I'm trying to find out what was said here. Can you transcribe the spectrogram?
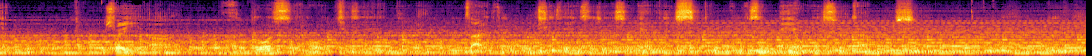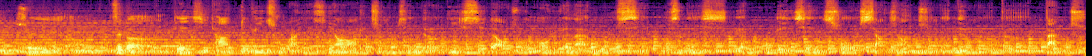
验，所以呃很多时候其实你们。在做呼吸这件事情是没有意识的，你是没有意识的在呼吸。所以呃，这个练习它读译出来也是要让你重新的意识到说，哦，原来呼吸不是你原原先所想象中的那么的单纯，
